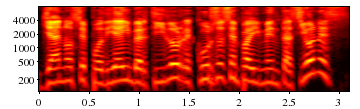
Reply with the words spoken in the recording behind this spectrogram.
ya no se podía invertir los recursos en pavimentaciones,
